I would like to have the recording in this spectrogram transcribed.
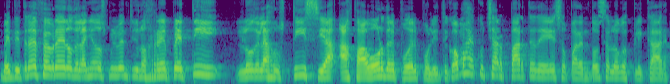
23 de febrero del año 2021, repetí lo de la justicia a favor del poder político. Vamos a escuchar parte de eso para entonces luego explicar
